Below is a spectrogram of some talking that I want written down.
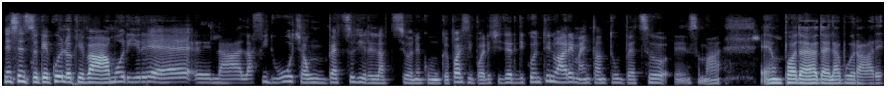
Nel senso che quello che va a morire è eh, la, la fiducia, un pezzo di relazione comunque. Poi si può decidere di continuare, ma intanto un pezzo, eh, insomma, è un po' da, da elaborare.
